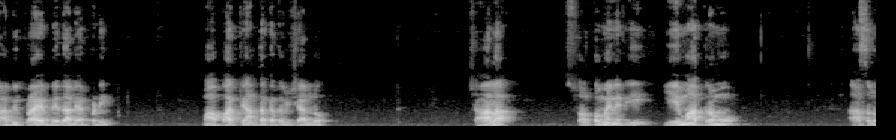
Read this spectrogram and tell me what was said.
అభిప్రాయ భేదాలు ఏర్పడి మా పార్టీ అంతర్గత విషయాల్లో చాలా స్వల్పమైనవి. ఏమాత్రము అసలు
